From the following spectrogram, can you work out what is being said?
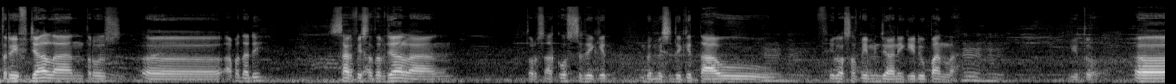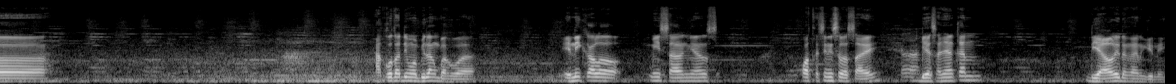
thrift jalan terus eh, apa tadi servis tetap jalan terus aku sedikit demi sedikit tahu filosofi menjalani kehidupan lah Hmm, hmm. gitu eh aku tadi mau bilang bahwa ini kalau misalnya podcast ini selesai Ah. biasanya kan diawali dengan gini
